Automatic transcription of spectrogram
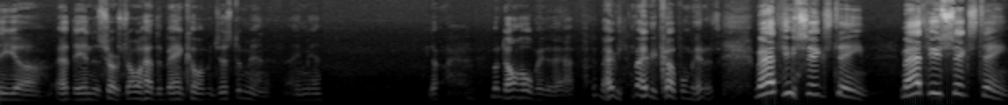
the uh, at the end of the service. I'll have the band come up in just a minute. Amen. But don't hold me to that. Maybe maybe a couple minutes. Matthew 16. Matthew 16.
